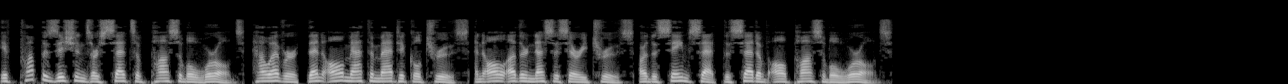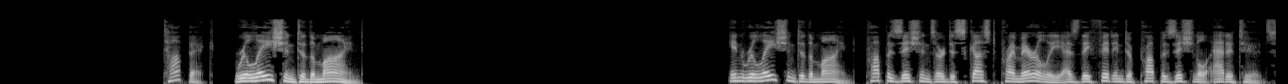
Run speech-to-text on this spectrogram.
If propositions are sets of possible worlds, however, then all mathematical truths and all other necessary truths are the same set the set of all possible worlds. Relation to the mind In relation to the mind, propositions are discussed primarily as they fit into propositional attitudes.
